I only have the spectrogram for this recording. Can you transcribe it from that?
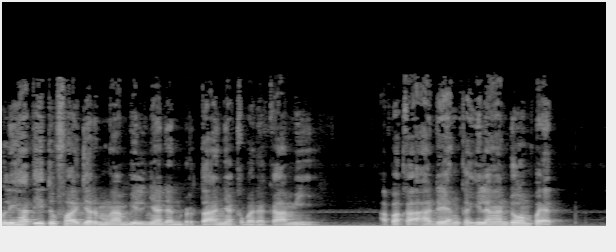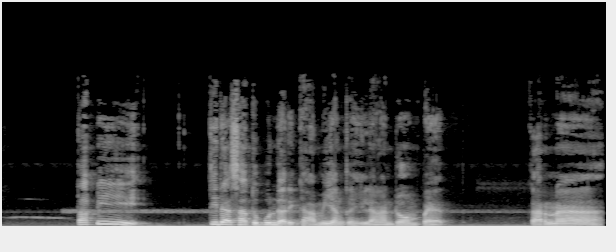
Melihat itu, Fajar mengambilnya dan bertanya kepada kami, "Apakah ada yang kehilangan dompet?" Tapi tidak satu pun dari kami yang kehilangan dompet, karena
